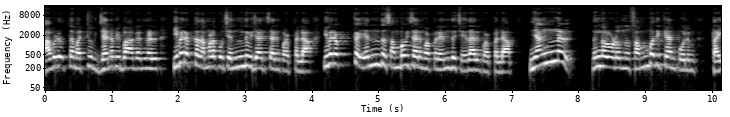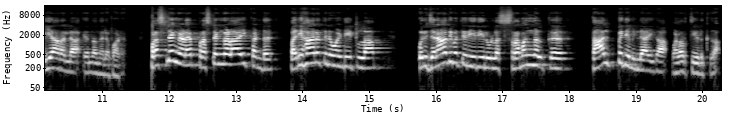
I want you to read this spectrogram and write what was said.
അവിടുത്തെ മറ്റു ജനവിഭാഗങ്ങൾ ഇവരൊക്കെ നമ്മളെക്കുറിച്ച് എന്ത് വിചാരിച്ചാലും കുഴപ്പമില്ല. ഇവരൊക്കെ എന്ത് സംഭവിച്ചാലും കുഴപ്പമില്ല എന്ത് ചെയ്താലും കുഴപ്പമില്ല. ഞങ്ങൾ നിങ്ങളോടൊന്നും സംവദിക്കാൻ പോലും തയ്യാറല്ല എന്ന നിലപാട്. പ്രശ്നങ്ങളെ പ്രശ്നങ്ങളായി കണ്ട് പരിഹാരത്തിന് വേണ്ടിയിട്ടുള്ള ഒരു ജനാധിപത്യ രീതിയിലുള്ള ശ്രമങ്ങൾക്ക് താല്പര്യമില്ലായിക വളർത്തിയെടുക്കുക.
